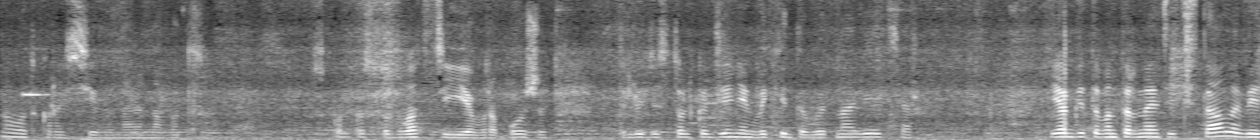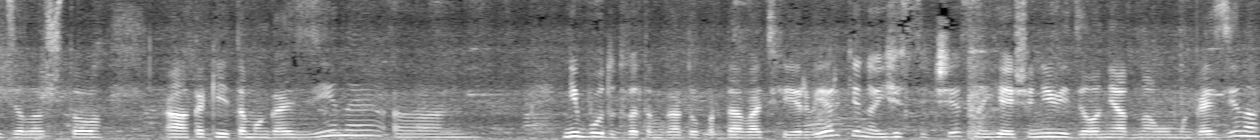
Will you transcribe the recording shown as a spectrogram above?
Ну вот красивый, наверное, вот. Сколько? 120 евро. Боже, это люди столько денег выкидывают на ветер. Я где-то в интернете читала, видела, что а, какие-то магазины а, не будут в этом году продавать фейерверки, но, если честно, я еще не видела ни одного магазина,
